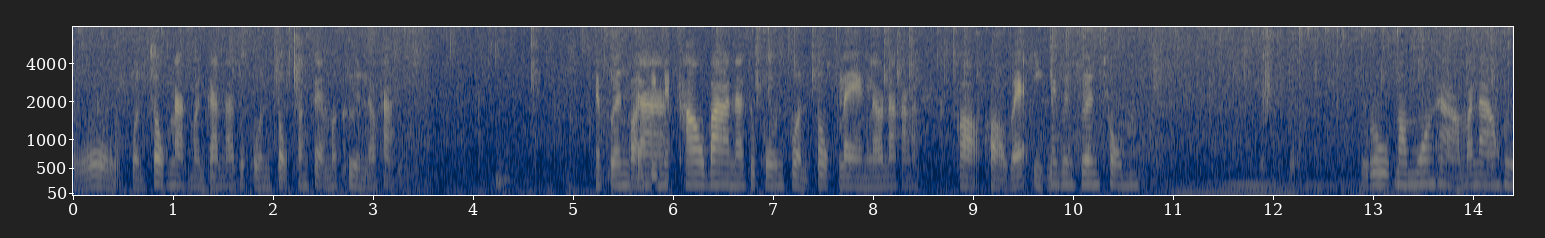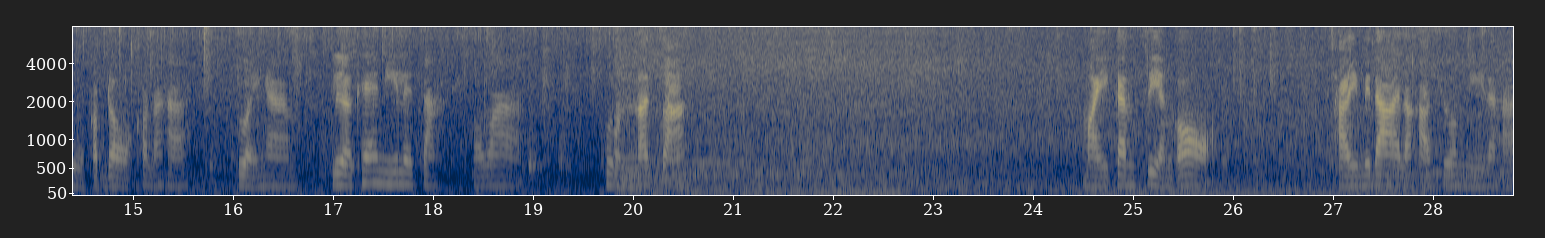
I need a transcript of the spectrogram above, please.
โอ้ฝนตกหนักเหมือนกันนะทุกคนตกตั้งแต่เมื่อคืนแล้วค่ะแอปเปิลก่อนที่แม่เข้าบ้านนะทุกคนฝนตกแรงแล้วนะคะ ก็ขอแวะอีกให้เพื่อนๆชม รูปมะม่วงหาวมะนาวหูกับดอกเขานะคะ สวยงาม เหลือแค่นี้เลยจ้ะ เพราะว่าฝนนะจ๊ะไม้กันเสียงก็ใช้ไม่ได้แล้วค่ะ ช่วงนี้นะคะ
